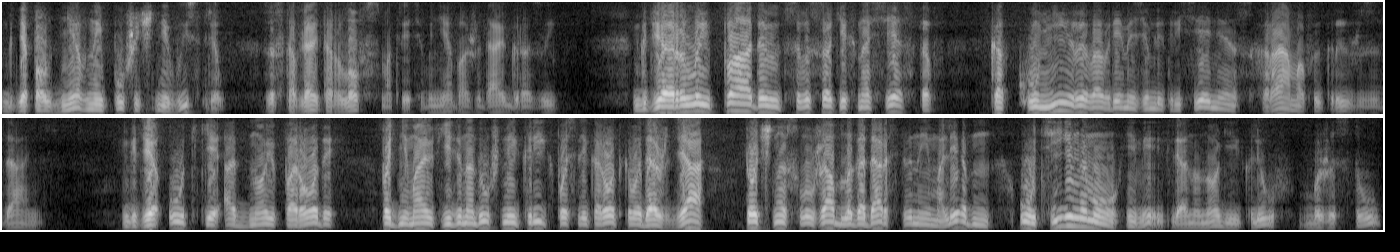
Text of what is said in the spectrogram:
где полдневный пушечный выстрел заставляет орлов смотреть в небо, ожидая грозы, где орлы падают с высоких насестов, как кумиры во время землетрясения с храмов и крыш зданий, где утки одной породы поднимают единодушный крик после короткого дождя, точно служа благодарственный молебн утиному, имеет ли оно ноги и клюв, божеству,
